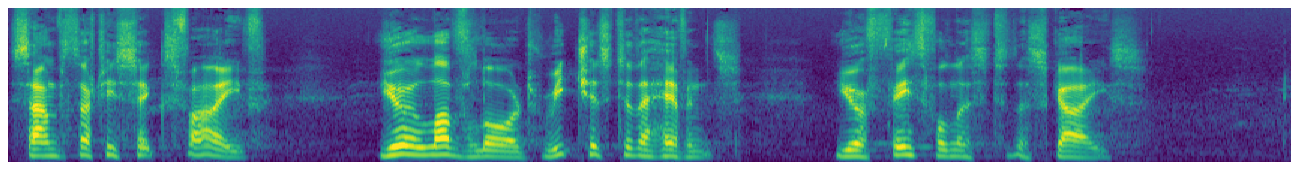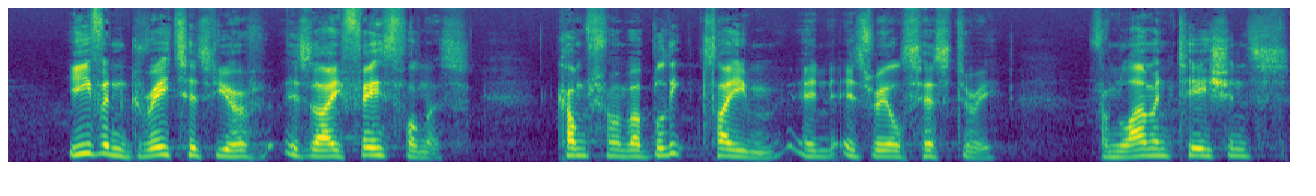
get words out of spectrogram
Psalm 36:5 Your love, Lord, reaches to the heavens, your faithfulness to the skies. Even great is, your, is thy faithfulness, comes from a bleak time in Israel's history, from Lamentations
